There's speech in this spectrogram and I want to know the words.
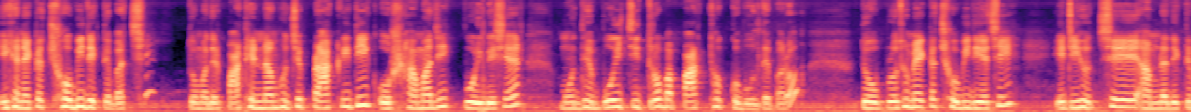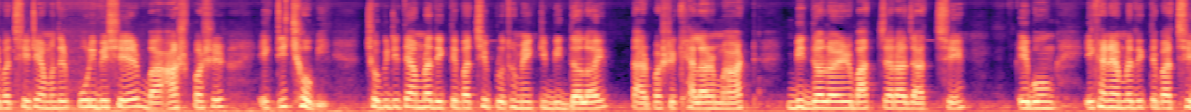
এখানে একটা ছবি দেখতে পাচ্ছি। তোমাদের পাঠের নাম হচ্ছে প্রাকৃতিক ও সামাজিক পরিবেশের মধ্যে বৈচিত্র্য বা পার্থক্য বলতে পারো। তো প্রথমে একটা ছবি দিয়েছি, এটি হচ্ছে আমরা দেখতে পাচ্ছি এটি আমাদের পরিবেশের বা আশপাশের একটি ছবি। ছবিটিতে আমরা দেখতে পাচ্ছি প্রথমে একটি বিদ্যালয়, তার পাশে খেলার মাঠ, বিদ্যালয়ের বাচ্চারা যাচ্ছে এবং এখানে আমরা দেখতে পাচ্ছি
